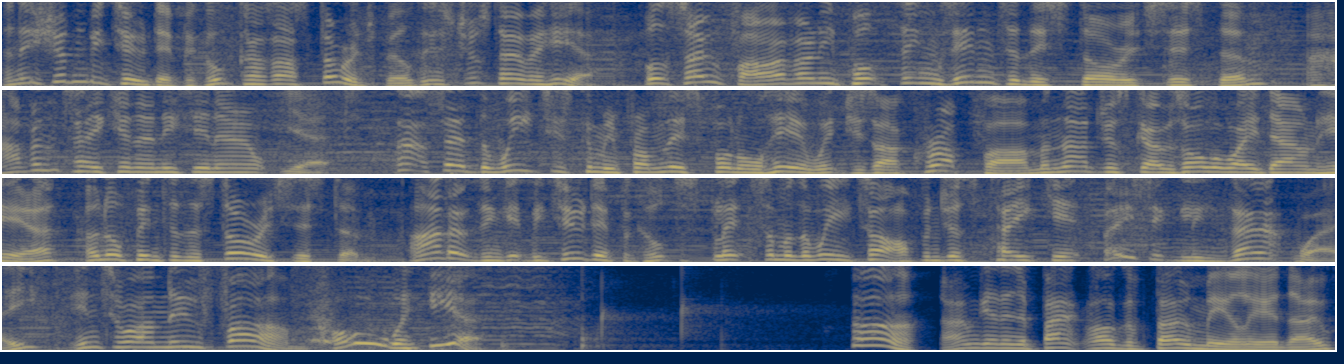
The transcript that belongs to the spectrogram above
And it shouldn't be too difficult because our storage building is just over here. But so far I've only put things into this storage system. I haven't taken anything out yet. That said, the wheat is coming from this funnel here, which is our crop farm, and that just goes all the way down here and up into the storage system. I don't think it'd be too difficult to split some of the wheat off and just take it basically that way into our new farm. Oh, we're here. Huh, I'm getting a backlog of bone meal here though,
